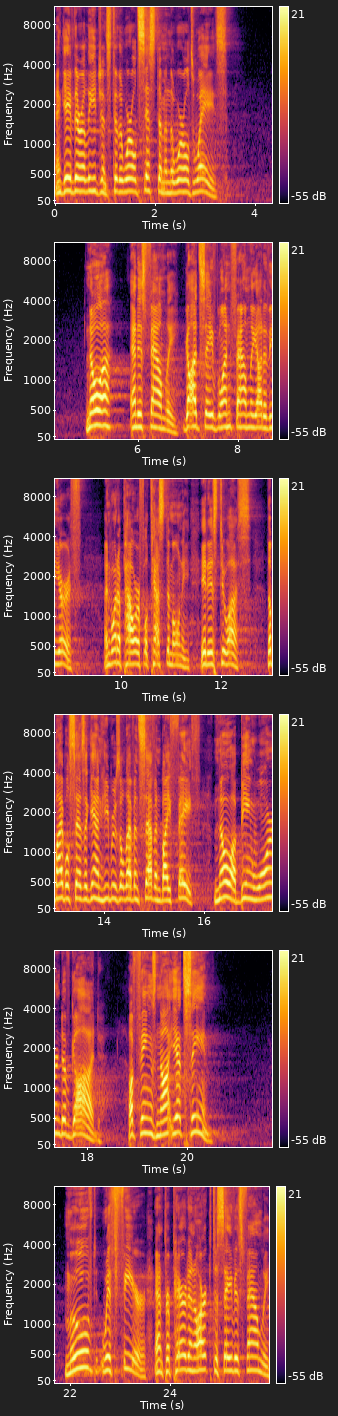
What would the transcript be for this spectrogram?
and gave their allegiance to the world system and the world's ways. Noah and his family, God saved one family out of the earth. And what a powerful testimony it is to us. The Bible says again, Hebrews 11 7, by faith, Noah, being warned of God of things not yet seen, moved with fear and prepared an ark to save his family.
